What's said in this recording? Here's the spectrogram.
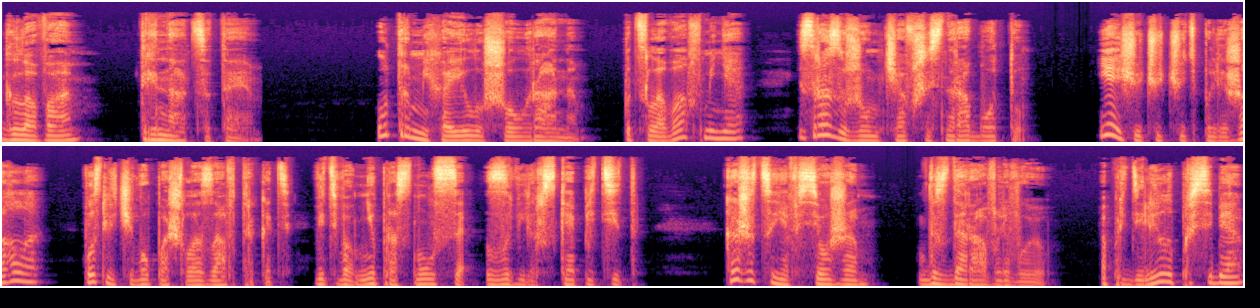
Глава тринадцатая. Утром Михаил ушел рано, поцеловав меня и сразу же умчавшись на работу. Я еще чуть-чуть полежала, после чего пошла завтракать, ведь во мне проснулся зверский аппетит. Кажется, я все же выздоравливаю. Определила про себя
